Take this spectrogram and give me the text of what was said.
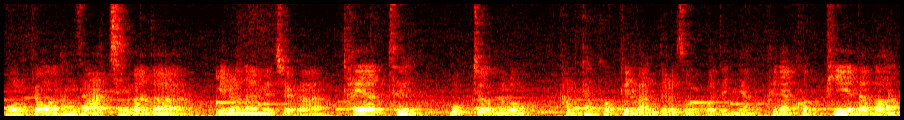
보온병은 항상 아침마다 일어나면 제가 다이어트 목적으로 방탄커피를 만들어서 오거든요. 그냥 커피에다가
